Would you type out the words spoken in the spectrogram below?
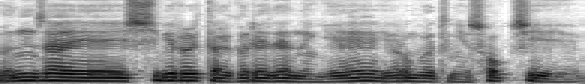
근자에 11월 달 거래되는 게 이런 것 같은 게 속집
